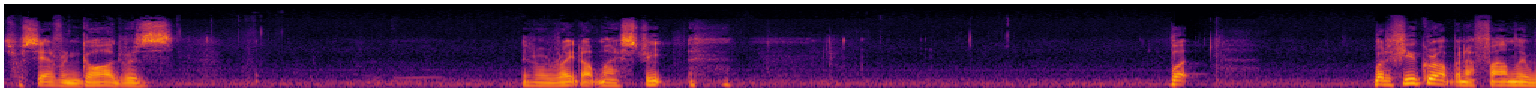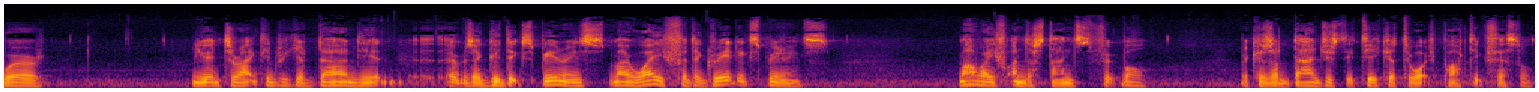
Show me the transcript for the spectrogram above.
So serving God was, you know, right up my street. but, but if you grew up in a family where you interacted with your dad, it was a good experience. My wife had a great experience. My wife understands football because her dad used to take her to watch Partick Thistle.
